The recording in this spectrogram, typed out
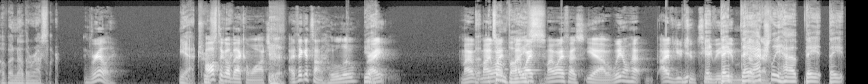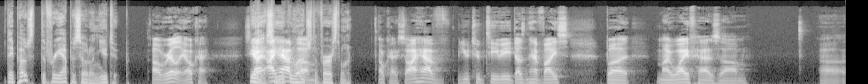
of another wrestler. Really? Yeah, true. I'll have to go back and watch it. I think it's on Hulu, Yeah. right? My my it's wife my wife my wife has yeah. We don't have. I have YouTube TV. They they doesn't have- actually have they they they posted the free episode on YouTube. oh really? Okay. See, yeah, I, so I have can watch um, the first one. Okay, so I have YouTube TV. Doesn't have Vice, but my wife has um, uh,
